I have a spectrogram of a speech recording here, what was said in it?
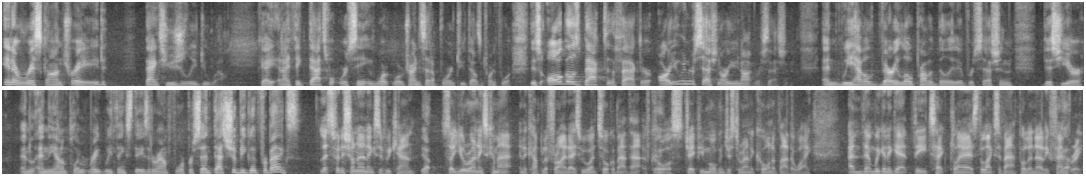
In a risk on trade, banks usually do well. Okay, and I think that's what we're seeing, what we're trying to set up for in 2024. This all goes back to the factor: Are you in recession? or Are you not in recession? And we have a very low probability of recession this year, and, and the unemployment rate we think stays at around four percent. That should be good for banks. Let's finish on earnings if we can. Yep. So your earnings come out in a couple of Fridays. We won't talk about that, of course. JP Morgan just around the corner, by the way. And then we're going to get the tech players, the likes of Apple, in early February.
